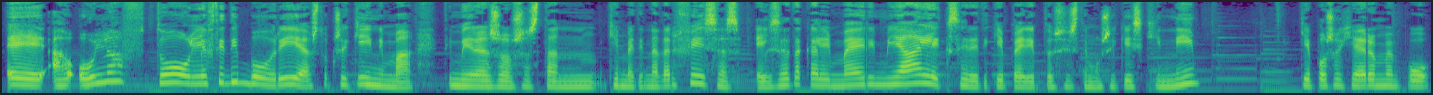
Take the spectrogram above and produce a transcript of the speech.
Ε, α, όλο αυτό, όλη αυτή την πορεία στο ξεκίνημα τη μοιραζόσασταν και με την αδερφή σας Ελιζέτα Καλημέρη, μια άλλη εξαιρετική περίπτωση στη μουσική σκηνή και πόσο χαίρομαι που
